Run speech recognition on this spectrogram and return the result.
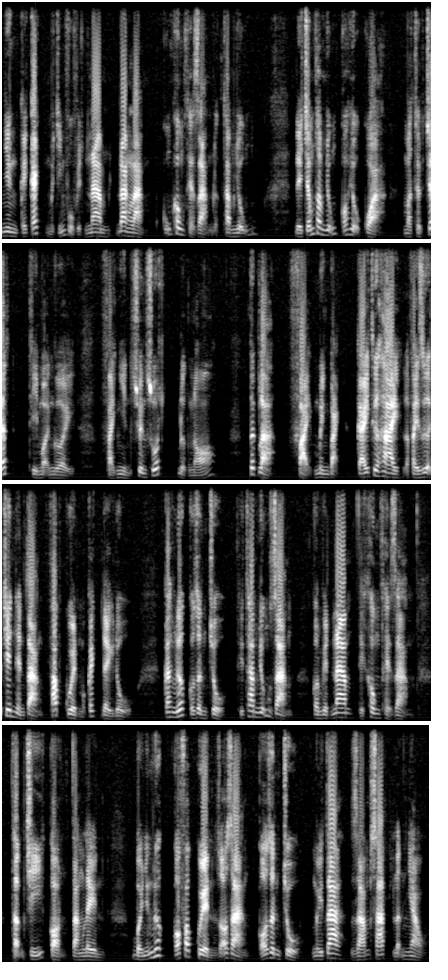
Nhưng cái cách mà chính phủ Việt Nam đang làm cũng không thể giảm được tham nhũng. Để chống tham nhũng có hiệu quả mà thực chất thì mọi người phải nhìn xuyên suốt được nó, tức là phải minh bạch. Cái thứ hai là phải dựa trên nền tảng pháp quyền một cách đầy đủ. Các nước có dân chủ thì tham nhũng giảm, còn Việt Nam thì không thể giảm, thậm chí còn tăng lên. Bởi những nước có pháp quyền rõ ràng, có dân chủ, người ta giám sát lẫn nhau.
